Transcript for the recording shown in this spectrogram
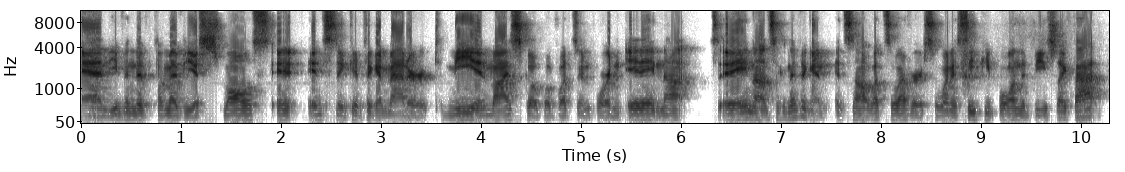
And even if it might be a small, insignificant matter to me in my scope of what's important, it ain't not. It ain't not significant. It's not whatsoever. So when I see people on the beach like that,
